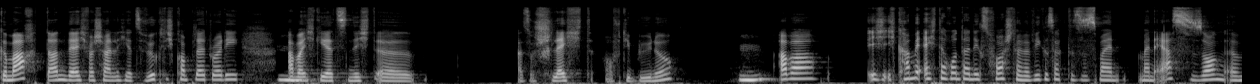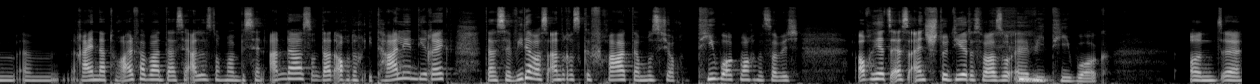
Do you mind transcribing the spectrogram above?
gemacht, dann wäre ich wahrscheinlich jetzt wirklich komplett ready. Mhm. Aber ich gehe jetzt nicht äh, also schlecht auf die Bühne. Mhm. Aber ich, ich kann mir echt darunter nichts vorstellen, weil wie gesagt, das ist mein, meine erste Saison im, im rein Naturalverband, da ist ja alles noch mal ein bisschen anders und dann auch noch Italien direkt, da ist ja wieder was anderes gefragt, da muss ich auch T-Walk machen, das habe ich auch jetzt erst einstudiert, das war so äh, wie T-Walk. Und äh,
